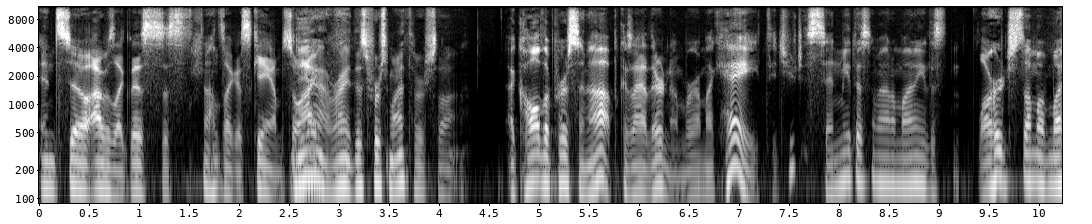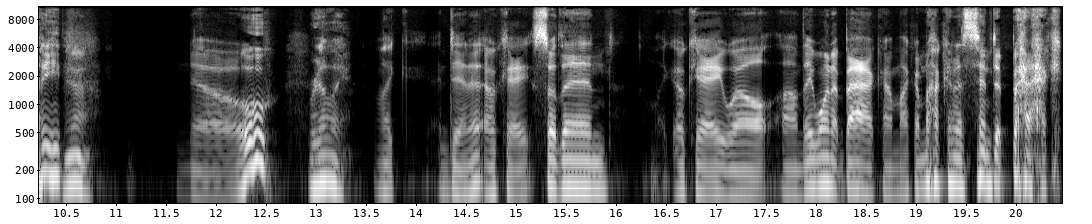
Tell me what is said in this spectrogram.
and so i was like this, is, sounds like a scam so i yeah, right. This first my first thought. I call the person up because I have their number. I'm like, hey, did you just send me this amount of money, this large sum of money? Yeah. No. Really? I'm like, I didn't. Okay. So then I'm like, okay, well, um, they want it back. I'm like, I'm not going to send it back,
